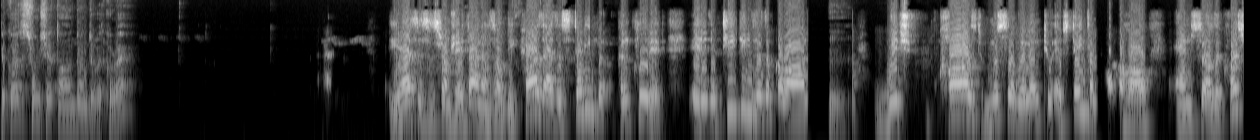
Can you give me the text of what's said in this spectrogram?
Because it's from shaitan, don't do it. Correct? yes, this is from Shaitan. And so, because as the study concluded, it is the teachings of the Quran Hmm. which caused Muslim women to abstain from alcohol. And so, the question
